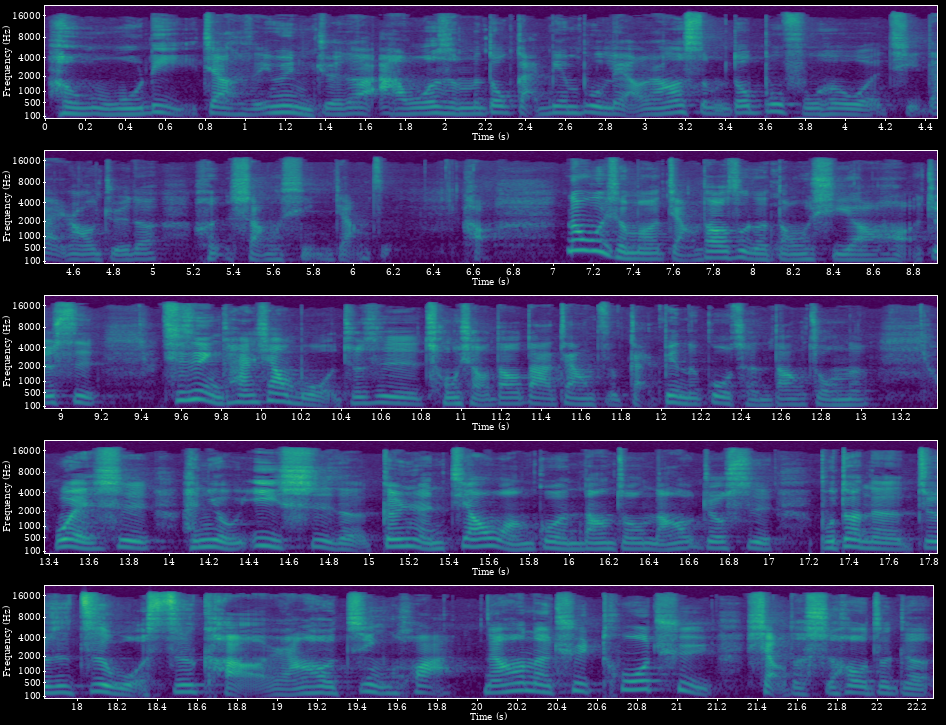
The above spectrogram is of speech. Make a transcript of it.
很无力这样子，因为你觉得啊，我什么都改变不了，然后什么都不符合我的期待，然后觉得很伤心这样子。好。那为什么讲到这个东西啊？哈，就是其实你看，像我就是从小到大这样子改变的过程当中呢，我也是很有意识的跟人交往过程当中，然后就是不断的就是自我思考，然后进化，然后呢去脱去小的时候这个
